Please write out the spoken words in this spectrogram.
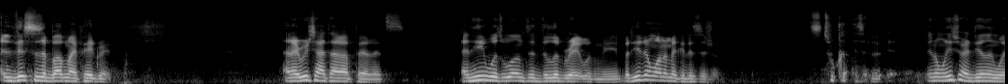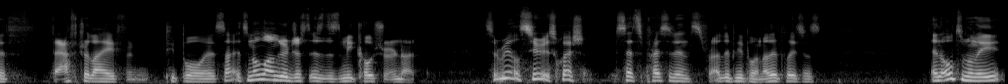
And this is above my pay grade. And I reached out to Rav Peretz, and he was willing to deliberate with me, but he didn't want to make a decision. It's too, you know, when you start dealing with the afterlife and people, it's not, it's no longer just is this meat kosher or not. It's a real serious question. It sets precedents for other people in other places. And ultimately,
